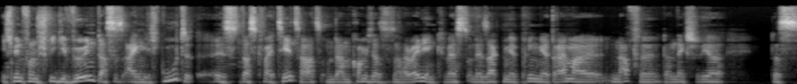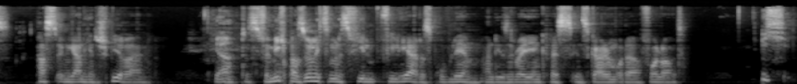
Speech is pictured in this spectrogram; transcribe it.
ich bin von dem Spiel gewöhnt, dass es eigentlich gut ist, dass Qualität hat. Und dann komme ich da zu einer Radiant Quest und er sagt mir, bring mir dreimal einen Apfel. Dann denkst du dir, das passt irgendwie gar nicht ins Spiel rein. Ja. Und das ist für mich persönlich zumindest viel, viel eher das Problem an diesen Radiant Quests in Skyrim oder Fallout. Ich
